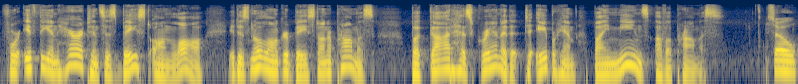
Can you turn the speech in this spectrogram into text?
For if the inheritance is based on law, it is no longer based on a promise, but God has granted it to Abraham by means of a promise. So,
